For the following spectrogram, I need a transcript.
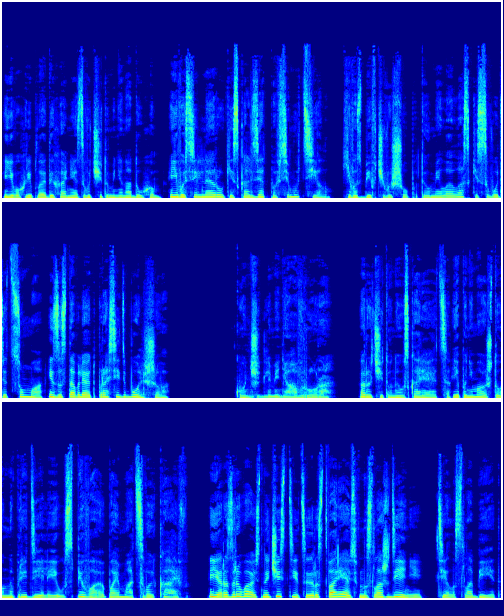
Его хриплое дыхание звучит у меня над ухом. Его сильные руки скользят по всему телу. Его сбивчивый шепот и умелые ласки сводят с ума и заставляют просить большего. «Кончи для меня, Аврора!» Рычит он и ускоряется. Я понимаю, что он на пределе, и успеваю поймать свой кайф. Я разрываюсь на частицы и растворяюсь в наслаждении. Тело слабеет.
